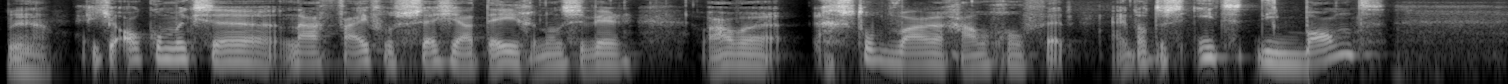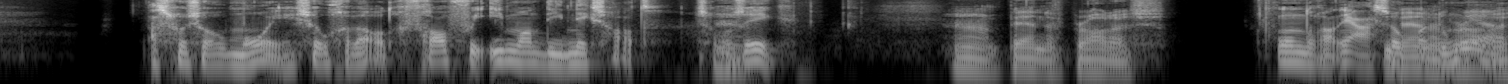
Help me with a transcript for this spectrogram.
Ja. Weet je, al kom ik ze na vijf of zes jaar tegen, dan is ze weer waar we gestopt waren, gaan we gewoon verder. En dat is iets, die band, dat is gewoon zo mooi, zo geweldig. Vooral voor iemand die niks had, zoals ik. Ja, Band of Brothers. Onder, ja, zo kan noemen, ja.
